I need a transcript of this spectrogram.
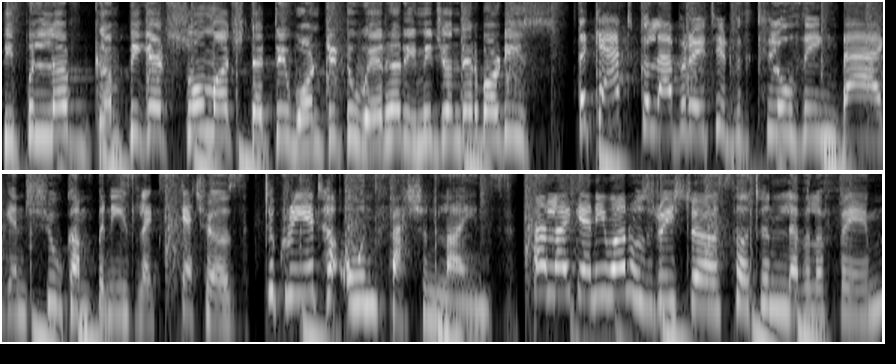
people loved Grumpy Cat so much that they wanted to wear her image on their bodies. The cat collaborated with clothing, bag, and shoe companies like Skechers to create her own fashion lines. And like anyone who's reached a certain level of fame,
